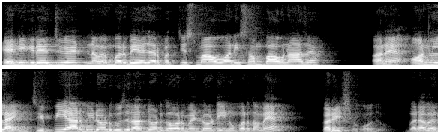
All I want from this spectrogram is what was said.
એની ગ્રેજ્યુએટ નવેમ્બર બે હજાર પચીસમાં આવવાની સંભાવના છે અને online GPRB dot Gujarat dot government dot in ઉપર તમે કરી શકો છો. બરાબર?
